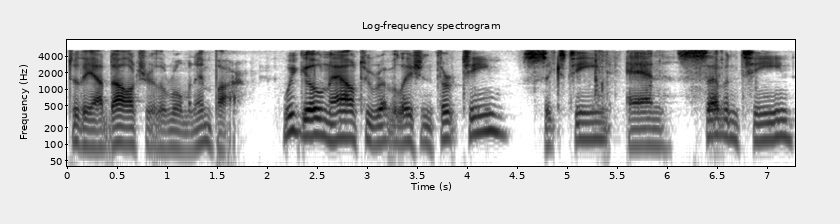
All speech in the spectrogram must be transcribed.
to the idolatry of the Roman Empire. We go now to Revelation 13, 16, and 17.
